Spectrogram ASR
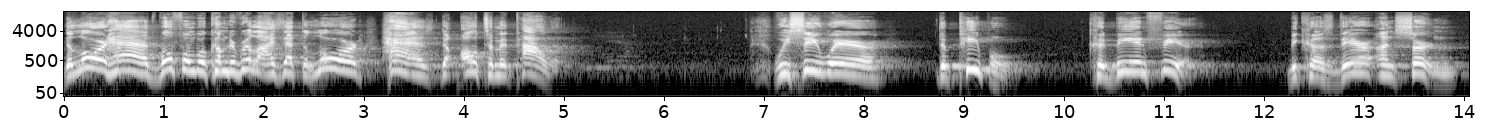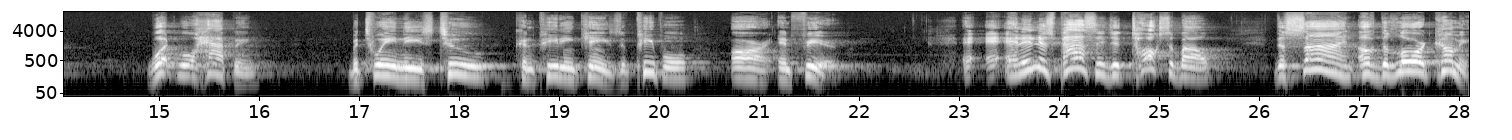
the Lord has, both of them will come to realize that the Lord has the ultimate power. We see where the people could be in fear because they're uncertain what will happen between these two competing kings. The people are in fear. And in this passage, it talks about the sign of the Lord coming.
